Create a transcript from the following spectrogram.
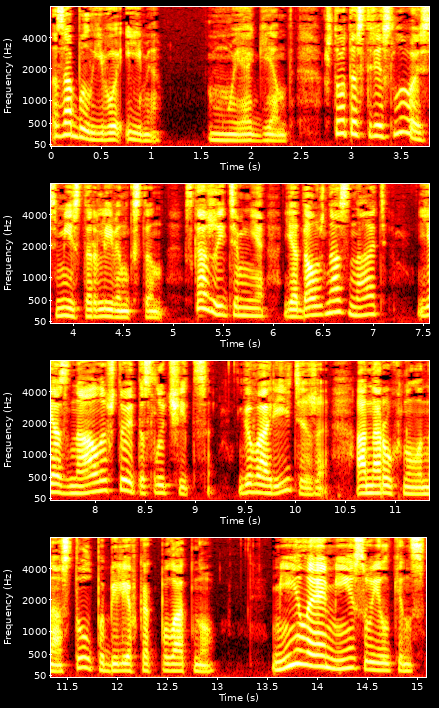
Забыл его имя». «Мой агент. Что-то стряслось, мистер Ливингстон. Скажите мне, я должна знать. Я знала, что это случится. Говорите же». Она рухнула на стул, побелев как полотно. «Милая мисс Уилкинс,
